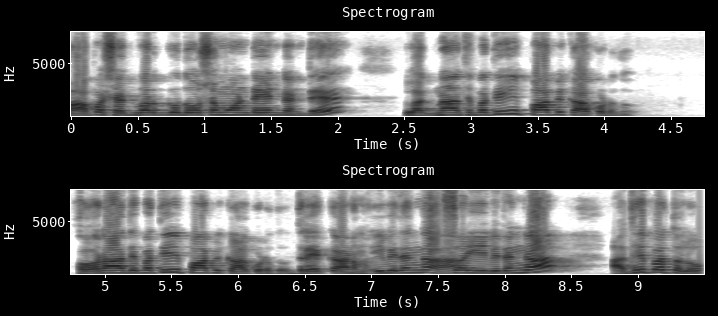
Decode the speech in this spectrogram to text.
పాప షడ్వర్గు దోషము అంటే ఏంటంటే లగ్నాధిపతి పాపి కాకూడదు. హోరాధిపతి పాపి కాకూడదు. ద్రేకాణం ఈ విధంగా సో ఈ విధంగా అధిపతులు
